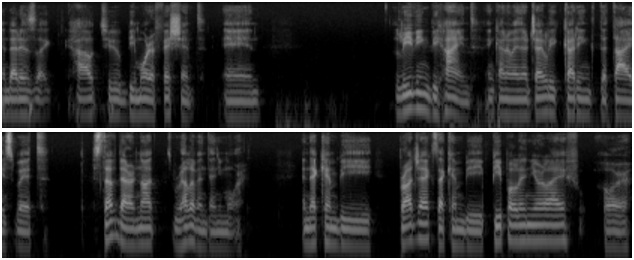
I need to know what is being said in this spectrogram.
and that is like how to be more efficient in leaving behind and kind of energetically cutting the ties with stuff that are not relevant anymore. And that can be projects, that can be people in your life, or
